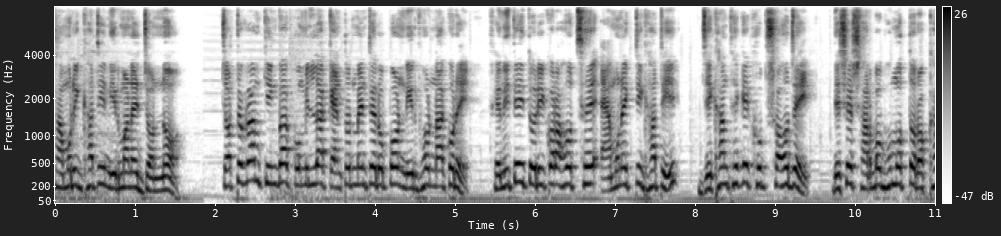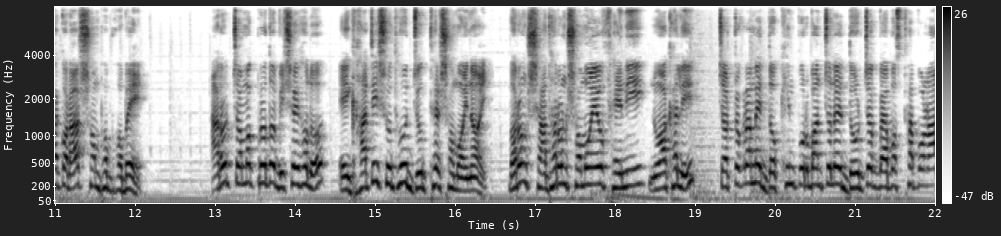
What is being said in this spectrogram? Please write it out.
সামরিক ঘাঁটি নির্মাণের জন্য। চট্টগ্রাম কিংবা কুমিল্লা ক্যান্টনমেন্টের উপর নির্ভর না করে ফেনীতেই তৈরি করা হচ্ছে এমন একটি ঘাঁটি, যেখান থেকে খুব সহজেই দেশের সার্বভৌমত্ব রক্ষা করা সম্ভব হবে। আরও চমকপ্রদ বিষয় হল, এই ঘাঁটি শুধু যুদ্ধের সময় নয়, বরং সাধারণ সময়েও ফেনী, নোয়াখালী চট্টগ্রামের দক্ষিণ পূর্বাঞ্চলের দুর্যোগ ব্যবস্থাপনা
